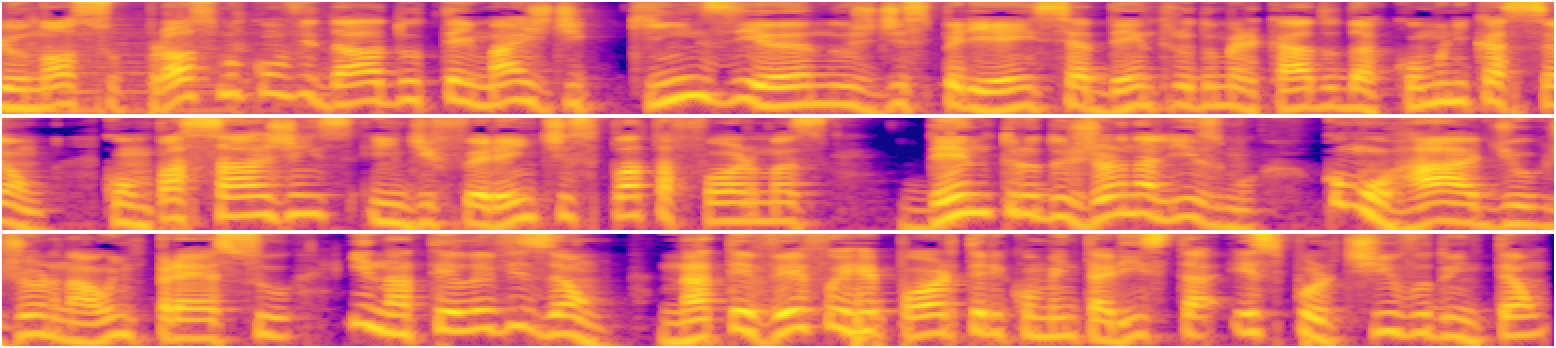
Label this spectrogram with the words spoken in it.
E o nosso próximo convidado tem mais de 15 anos de experiência dentro do mercado da comunicação, com passagens em diferentes plataformas dentro do jornalismo, como rádio, jornal impresso e na televisão. Na TV foi repórter e comentarista esportivo do então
